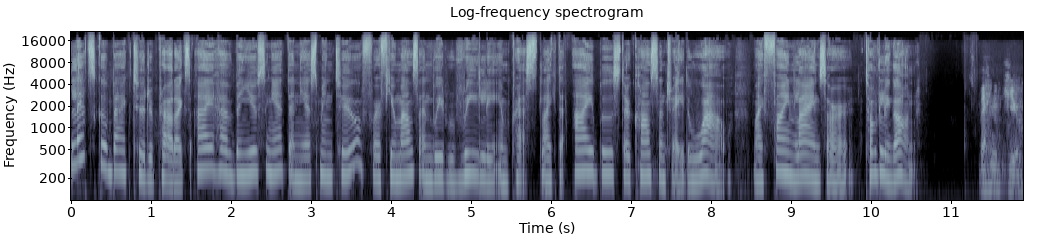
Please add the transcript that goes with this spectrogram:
Let's go back to the products. I have been using it and Yasmin too for a few months and we're really impressed. Like the eye booster concentrate. Wow, my fine lines are totally gone. Thank you.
